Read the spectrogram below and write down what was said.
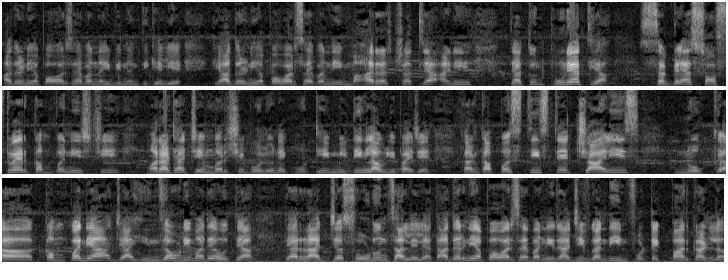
आदरणीय पवार साहेबांनाही विनंती केली आहे की आदरणीय पवार साहेबांनी महाराष्ट्रातल्या आणि त्यातून पुण्यातल्या सगळ्या सॉफ्टवेअर कंपनीजची मराठा चेंबरशी बोलून एक मोठी मीटिंग लावली पाहिजे. कारण का पस्तीस ते चाळीस नोक कंपन्या ज्या हिंजवडीमध्ये होत्या त्या राज्य सोडून चाललेल्या आहेत. आदरणीय पवार साहेबांनी राजीव गांधी इन्फोटेक पार्क आणलं.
